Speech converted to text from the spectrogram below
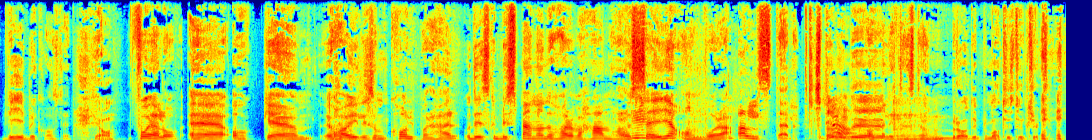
vi blir konstigt. Ja. Får jag lov? Eh, och eh, har ju liksom koll på det här. Och det ska bli spännande att höra vad han har att säga om våra alster. Spännande, Om en liten stund. bra diplomatiskt uttryck.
